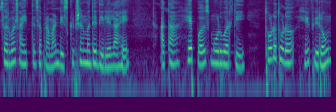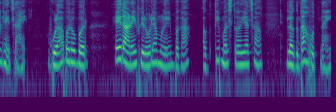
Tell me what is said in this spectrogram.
सर्व साहित्याचं प्रमाण डिस्क्रिप्शनमध्ये दिलेलं आहे. आता हे पल्स मोडवरती थोडं थोडं हे फिरवून घ्यायचं आहे. गुळाबरोबर हे दाणे फिरवल्यामुळे बघा अगदी मस्त याचा लगदा होत नाही.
